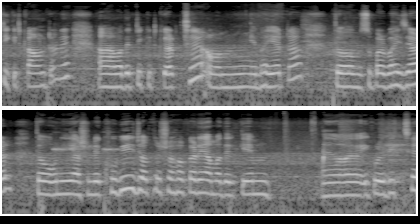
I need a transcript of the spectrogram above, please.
টিকিট কাউন্টারে আমাদের টিকিট কাটছে এই ভাইয়াটা, তো সুপারভাইজার তো উনি আসলে খুবই যত্ন সহকারে আমাদেরকে ই করে দিচ্ছে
